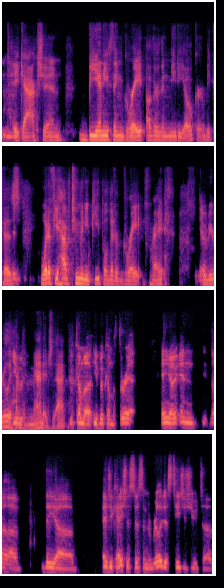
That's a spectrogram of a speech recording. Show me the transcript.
Mhm. take action, be anything great other than mediocre. Because It- what if you have too many people that are great, right? It would be really hard would- to manage that. You become a you become a threat and you know in the the uh education system it really just teaches you to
